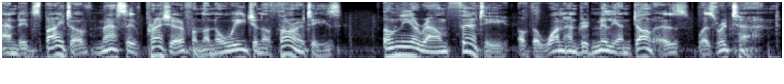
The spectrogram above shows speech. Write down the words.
and in spite of massive pressure from the Norwegian authorities, only around 30 of the $100 million was returned.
